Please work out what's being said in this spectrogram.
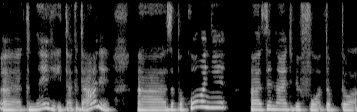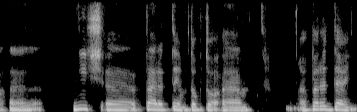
е, книги і так далі запаковані the night before, тобто е, ніч е, перед тим, тобто е, перед день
